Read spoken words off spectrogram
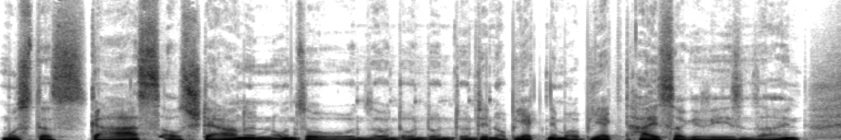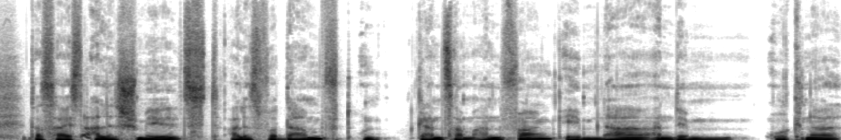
muss das Gas aus Sternen und so und, und, und, und, und den Objekten im Objekt heißer gewesen sein. Das heißt, alles schmilzt, alles verdampft und ganz am Anfang, eben nahe an dem Urknall,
